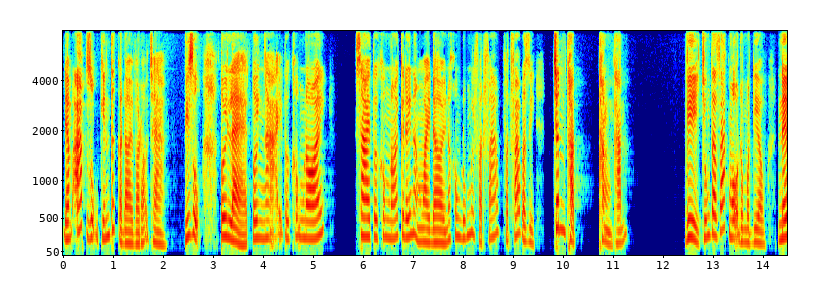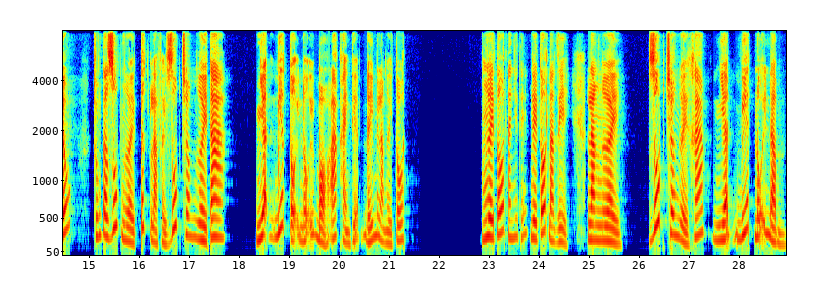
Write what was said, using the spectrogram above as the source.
đem áp dụng kiến thức ở đời vào đạo tràng. Ví dụ, tôi lẻ, tôi ngại, tôi không nói. Sai, tôi không nói, cái đấy là ngoài đời, nó không đúng với phật pháp. Phật pháp là gì? Chân thật, thẳng thắn. Vì chúng ta giác ngộ được một điều, nếu chúng ta giúp người, tức là phải giúp cho người ta nhận biết tội lỗi, bỏ ác hành thiện, đấy mới là người tốt. Người tốt là như thế. Người tốt là gì? Là người giúp cho người khác nhận biết nỗi nầm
